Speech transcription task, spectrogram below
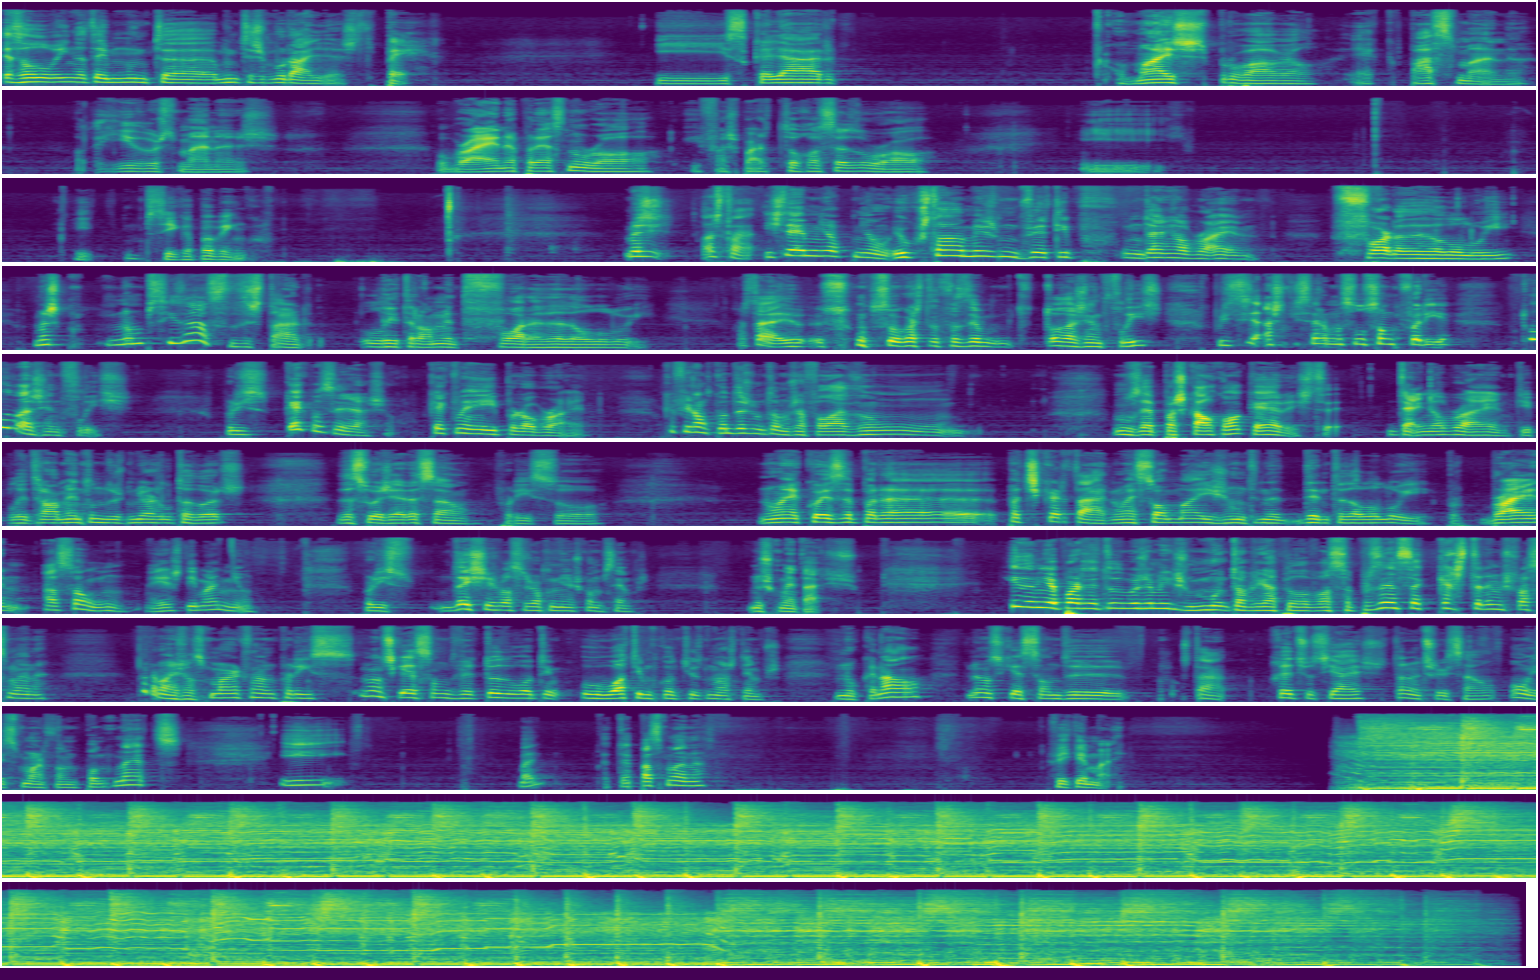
a WWE ainda tem muita, muitas muralhas de pé. E se calhar o mais provável é que para a semana, ou daqui a duas semanas, o Brian aparece no Raw e faz parte do roster do Raw e, e siga para bingo. Mas lá está, isto é a minha opinião. Eu gostava mesmo de ver tipo um Daniel Bryan fora da WWE mas não precisasse de estar literalmente fora da WWE. Está, eu, eu sou, gosto de fazer toda a gente feliz, por isso acho que isso era uma solução que faria toda a gente feliz. Por isso, o que é que vocês acham? O que é que vem aí para o Brian? Porque afinal de contas não estamos a falar de um, um Zé Pascal qualquer. Isto é Daniel Bryan, tipo, literalmente um dos melhores lutadores da sua geração. Por isso, não é coisa para, para descartar. Não é só mais um dentro da Lului. Porque Brian há só um. É este e mais nenhum. Por isso, deixem as vossas opiniões, como sempre, nos comentários. E da minha parte é tudo, meus amigos. Muito obrigado pela vossa presença. Cá estaremos para a semana para mais um Smartphone. Por isso, não se esqueçam de ver todo o ótimo, o ótimo conteúdo que nós temos no canal. Não se esqueçam de. Está, redes sociais, estão na descrição ou em smartphone.net. E. Bem, até para a semana. Fiquem bem.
